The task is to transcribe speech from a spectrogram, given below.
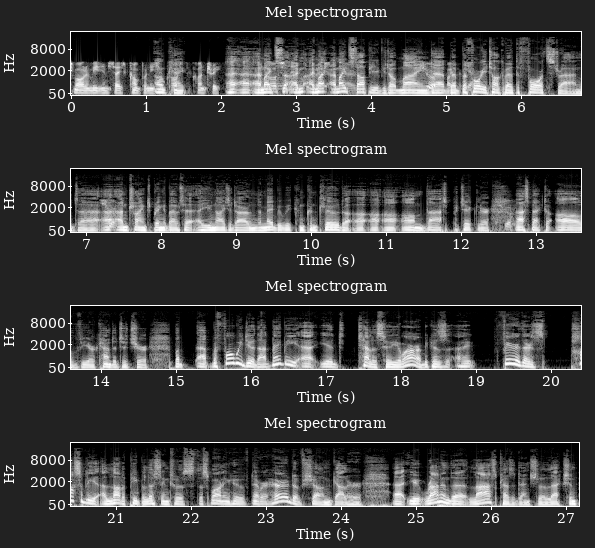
small and medium sized companies okay. across the country. I, I, I might, I, I, might, I might stop you if you don't mind, sure, uh, but before yeah. you talk about the fourth strand uh, sure. and trying to bring about a, a, united Ireland, and maybe we can conclude uh, uh, uh on that particular sure. aspect of your candidature. But uh, before we do that, maybe you'd tell us who you are, because I fear there's possibly a lot of people listening to us this morning who've never heard of Sean Gallagher. Uh, you ran in the last presidential election,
